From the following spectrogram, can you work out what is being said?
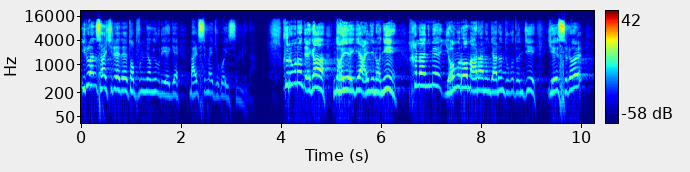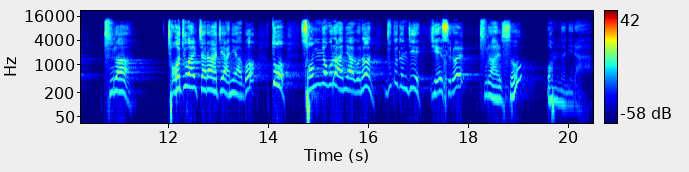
이러한 사실에 대해 더 분명히 우리에게 말씀해 주고 있습니다. 그러므로 내가 너희에게 알리노니 하나님의 영으로 말하는 자는 누구든지 예수를 주라 저주할 자라 하지 아니하고 또 성령으로 아니하고는 누구든지 예수를 주라 할 수 없느니라.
